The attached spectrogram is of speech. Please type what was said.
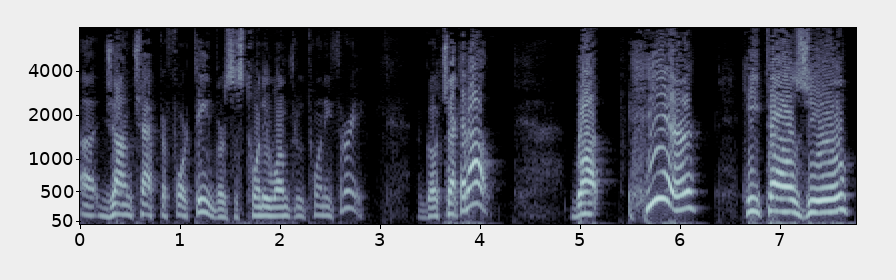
uh, John chapter 14, verses 21 through 23. Go check it out. But here, he tells you,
